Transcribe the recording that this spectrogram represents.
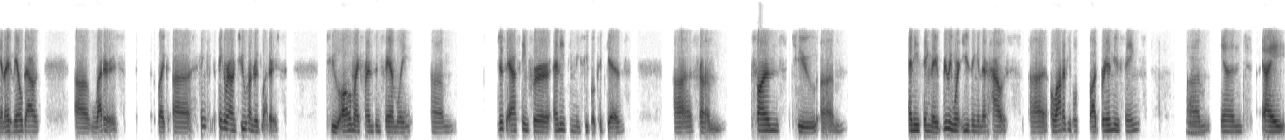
and I mailed out uh, letters, like uh, I think I think around 200 letters to all of my friends and family, um, just asking for anything these people could give, uh, from funds to um, anything they really weren't using in their house. Uh, a lot of people bought brand new things, um, and I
